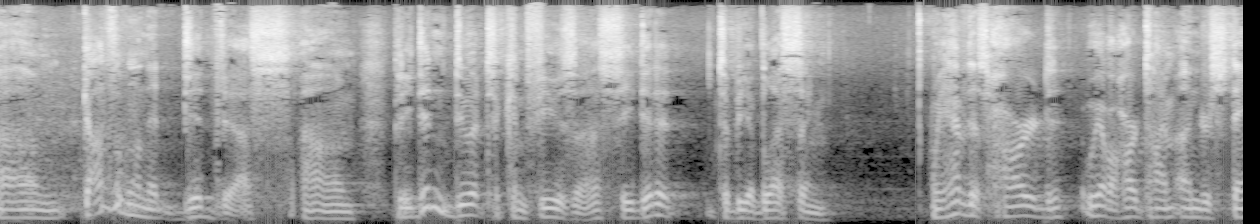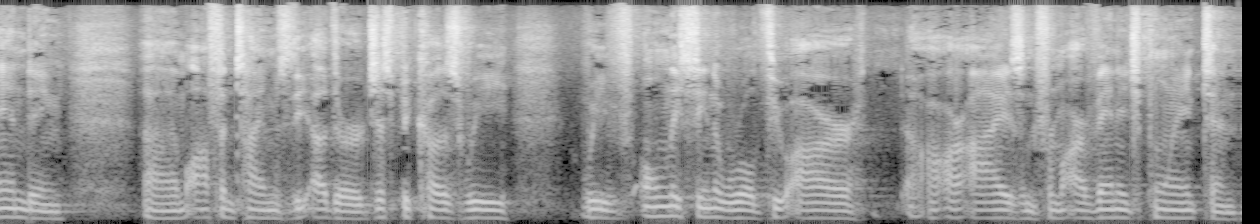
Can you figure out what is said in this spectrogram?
Um, God's the one that did this. Um, but he didn't do it to confuse us, he did it to be a blessing. We have this hard, we have a hard time understanding um, oftentimes the other just because we we've only seen the world through our our eyes and from our vantage point and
